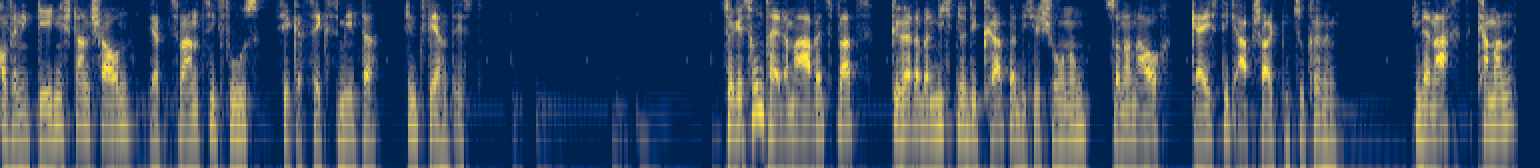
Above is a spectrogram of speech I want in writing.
auf einen Gegenstand schauen, der 20 Fuß, ca. 6 Meter entfernt ist. Zur Gesundheit am Arbeitsplatz gehört aber nicht nur die körperliche Schonung, sondern auch geistig abschalten zu können. In der Nacht kann man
